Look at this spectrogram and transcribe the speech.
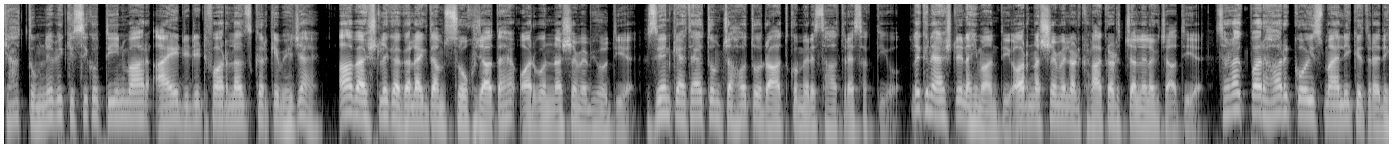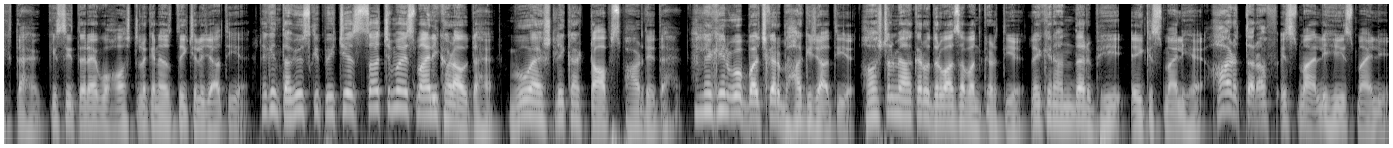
क्या तुमने भी किसी को तीन बार I did it for lulz करके भेजा है? अब एशले का गला एकदम सूख जाता है और वो नशे में भी होती है। जेन कहता है, तुम चाहो तो रात को मेरे साथ रह सकती हो, लेकिन एशले नहीं मानती और नशे में लड़खड़ाकर चलने लग जाती है। सड़क पर हर कोई स्माइली की तरह दिखता है। किसी तरह वो हॉस्टल के नज़दीक चली जाती है, लेकिन तभी उसके पीछे सच में स्माइली खड़ा होता है। वो एशली का टॉप्स फाड़ देता है, लेकिन वो बचकर भागी जाती है। हॉस्टल में आकर वो दरवाज़ा बंद करती है, लेकिन अंदर भी एक स्माइली है। हर तरफ़ स्माइली ही स्माइली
